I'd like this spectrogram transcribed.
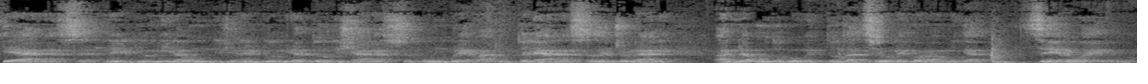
che ANAS nel 2011 e nel 2012 ANAS Umbria ma tutte le ANAS regionali hanno avuto come dotazione economica 0 euro.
